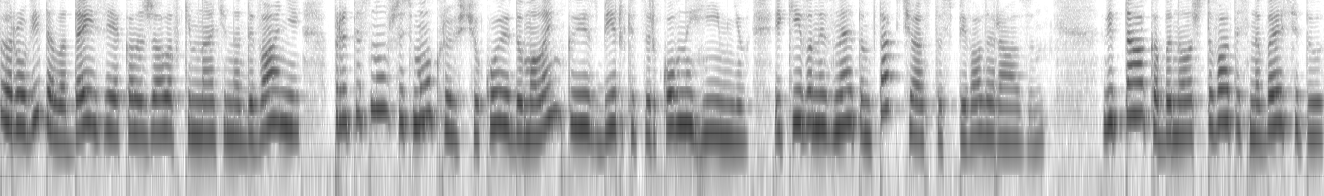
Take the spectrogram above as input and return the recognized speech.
перовідала Дейзі, яка лежала в кімнаті на дивані, притиснувшись мокрою щокою до маленької збірки церковних гімнів, які вони з нетом так часто співали разом. Відтак, аби налаштуватись на бесіду,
